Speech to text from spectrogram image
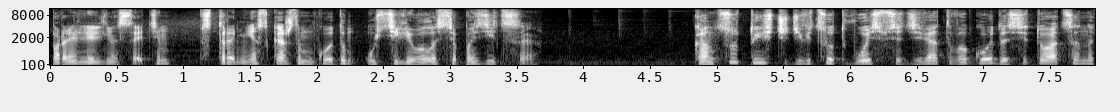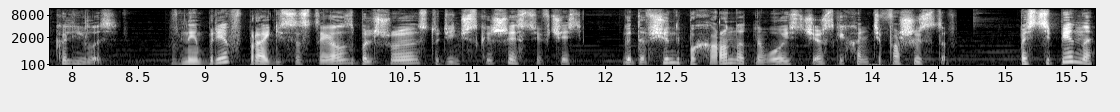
Параллельно с этим в стране с каждым годом усиливалась оппозиция. К концу 1989 года ситуация накалилась. В ноябре в Праге состоялось большое студенческое шествие в честь годовщины похорон одного из чешских антифашистов. Постепенно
